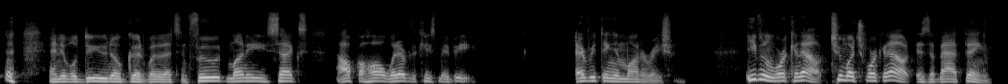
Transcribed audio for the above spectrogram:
and it will do you no good, whether that's in food, money, sex, alcohol, whatever the case may be. Everything in moderation. Even working out, too much working out is a bad thing.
